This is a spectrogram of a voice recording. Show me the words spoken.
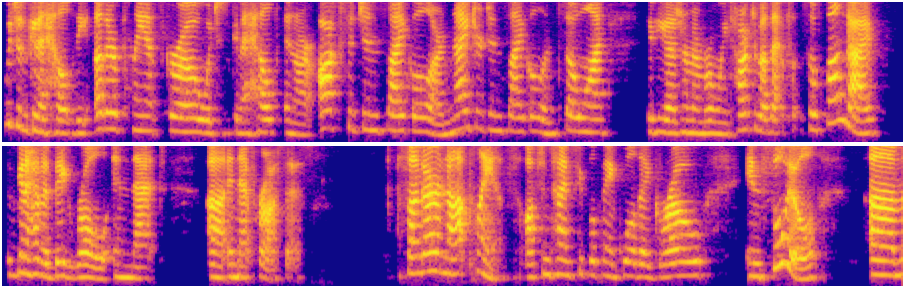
which is going to help the other plants grow, which is going to help in our oxygen cycle, our nitrogen cycle, and so on. If you guys remember when we talked about that. So fungi is going to have a big role in that, uh, in that process fungi are not plants. Oftentimes people think, well, they grow in soil. Um,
